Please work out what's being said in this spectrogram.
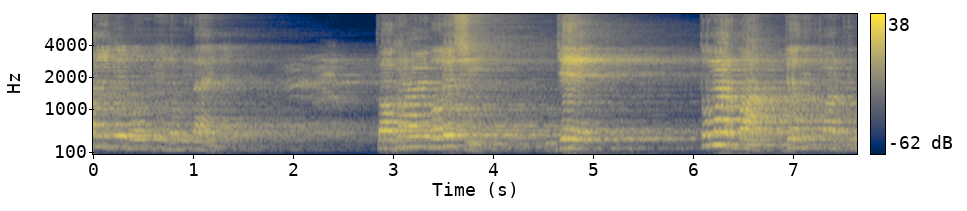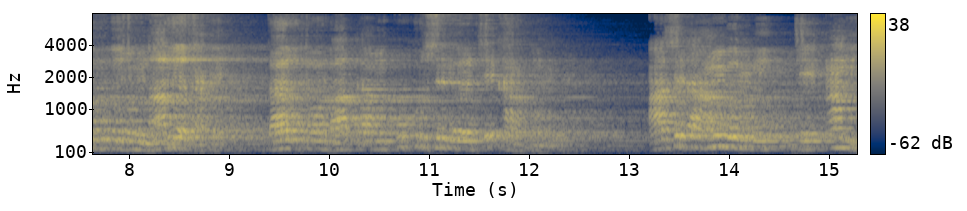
অনেকে বউকে জমি দেয়। না তখন আমি বলেছি যে, তোমার বাপ যদি তোমার ফুকুকে জমি না দিয়ে থাকে, তাহলে তোমার বাপকে আমি কুকুর শ্রেণির চেয়ে খারাপ মনে আর সেটা আমি বলিনি, যে আমি,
